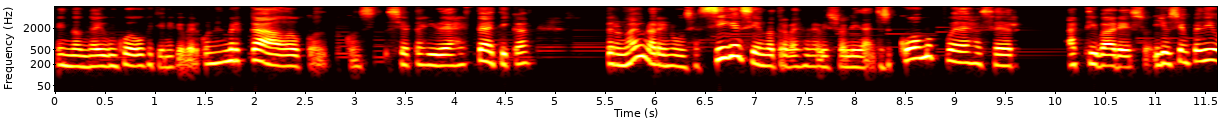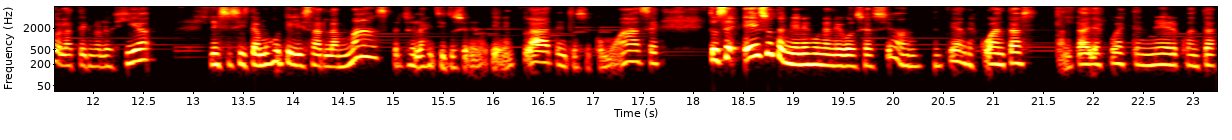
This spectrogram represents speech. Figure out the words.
en donde hay un juego que tiene que ver con el mercado, con, con ciertas ideas estéticas, pero no hay una renuncia, sigue siendo a través de una visualidad. Entonces, ¿cómo puedes hacer activar eso? Y yo siempre digo, la tecnología necesitamos utilizarla más, pero entonces las instituciones no tienen plata, entonces ¿cómo hace? Entonces, eso también es una negociación, ¿entiendes? ¿Cuántas pantallas puedes tener? ¿Cuántas...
